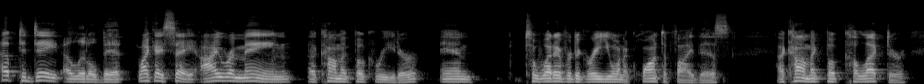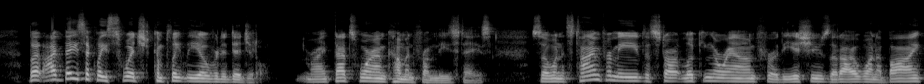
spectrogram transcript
up to date a little bit, like I say, I remain a comic book reader, and to whatever degree you want to quantify this, a comic book collector. But I've basically switched completely over to digital, right? That's where I'm coming from these days. So when it's time for me to start looking around for the issues that I want to buy,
